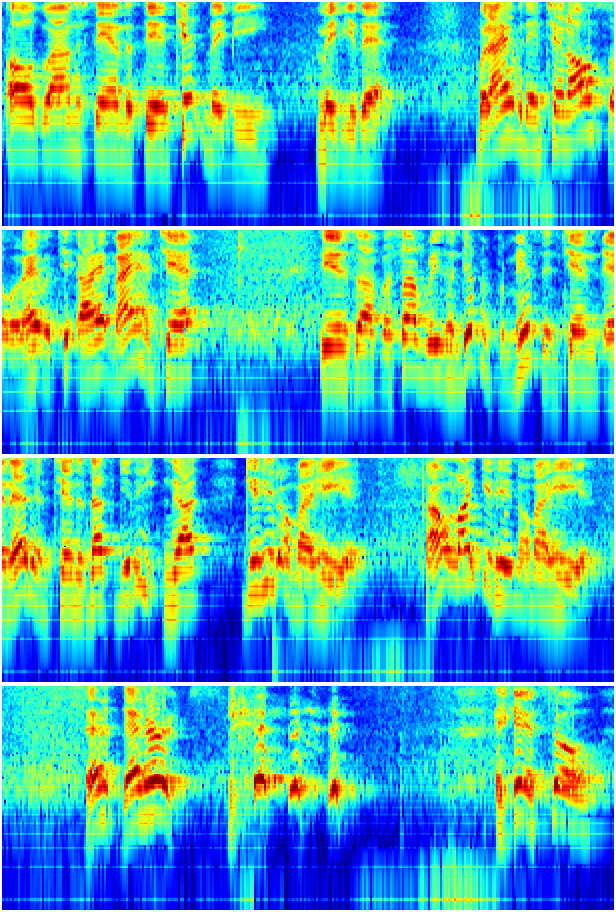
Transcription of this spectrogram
although I understand that the intent may be, may be that. But I have an intent also. I have, a I have my intent is uh, for some reason different from his intent, and that intent is not to get hit, not get hit on my head. I don't like getting hit on my head. That that hurts. And so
